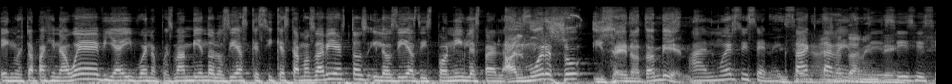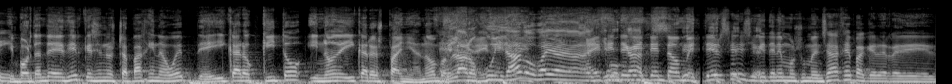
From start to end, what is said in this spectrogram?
en nuestra página web y ahí, bueno, pues van viendo los días que sí que estamos abiertos y los días disponibles para la Almuerzo y cena también. almuerzo y cena. Cena, Exactamente. Sí, sí, sí. Importante decir que es en nuestra página web de Ícaro Quito y no de Ícaro España, ¿no? Porque Claro, cuidado, vaya a Hay gente que ha intentado meterse, sí que tenemos un mensaje para que le re-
